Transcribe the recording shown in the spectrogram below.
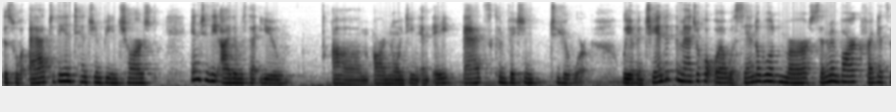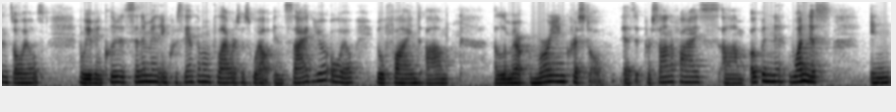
This will add to the intention being charged into the items that you um, are anointing and eight adds conviction to your work. We have enchanted the magical oil with sandalwood, myrrh, cinnamon bark, frankincense oils, and we have included cinnamon and chrysanthemum flowers as well. Inside your oil, you'll find um, a Lemurian crystal as it personifies um, openness, oneness in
